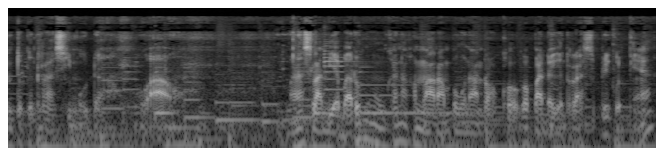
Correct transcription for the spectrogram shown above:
untuk generasi muda. Wow. Mana Selandia Baru mengumumkan akan melarang penggunaan rokok kepada generasi berikutnya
